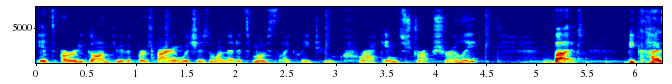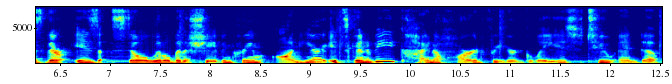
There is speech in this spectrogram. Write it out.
it's already gone through the first firing, which is the one that it's most likely to crack in structurally. But because there is still a little bit of shaving cream on here, it's gonna be kind of hard for your glaze to end up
